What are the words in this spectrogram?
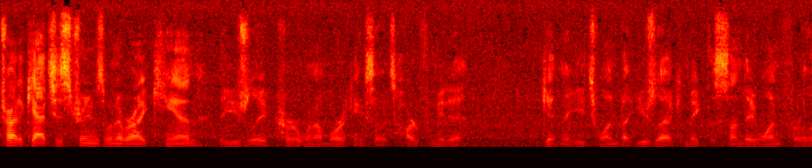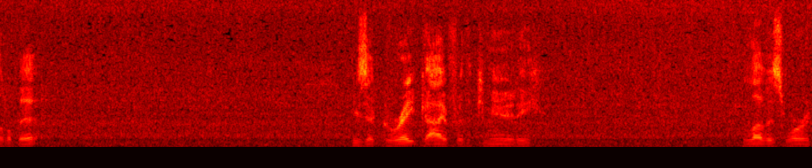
Try to catch his streams whenever I can. They usually occur when I'm working, so it's hard for me to get into each one, but usually I can make the Sunday one for a little bit. He's a great guy for the community. Love his work.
